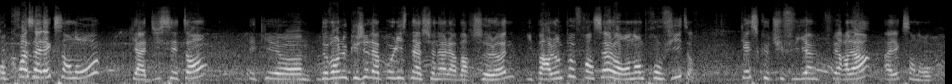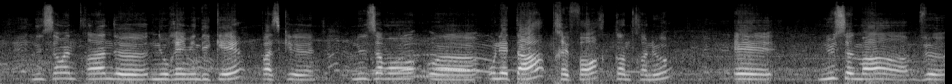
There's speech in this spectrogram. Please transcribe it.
On croise Alexandro, qui a 17 ans et qui est euh, devant le QG de la police nationale à Barcelone. Il parle un peu français, alors on en profite. Qu'est-ce que tu viens faire là, Alexandro? Nous sommes en train de nous reivindiquer parce que nous avons euh, un État très fort contre nous et nous seulement veut...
